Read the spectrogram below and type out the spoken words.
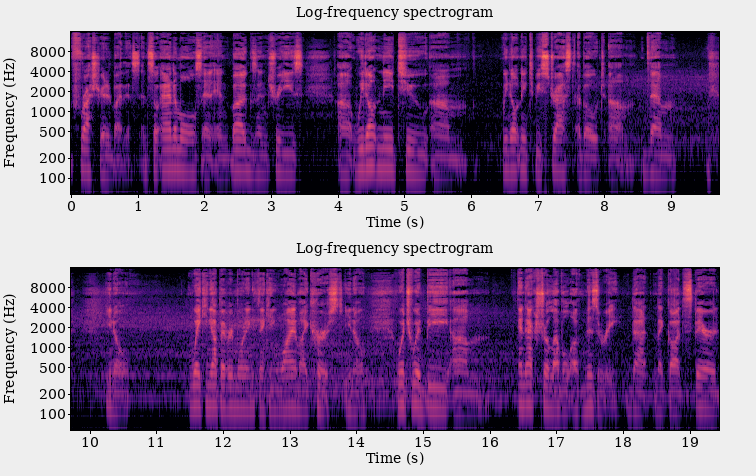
frustrated by this. And so animals and, and bugs and trees uh, we don't need to um, we don't need to be stressed about um, them, you know, waking up every morning thinking, "Why am I cursed?" You know, which would be um, an extra level of misery that that God spared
